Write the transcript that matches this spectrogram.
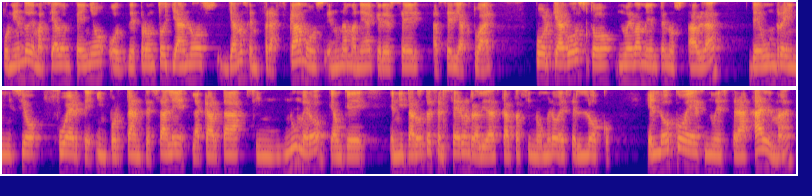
poniendo demasiado empeño o de pronto ya nos, ya nos enfrascamos en una manera de querer ser, hacer y actuar, porque agosto nuevamente nos habla de un reinicio fuerte, importante. Sale la carta sin número, que aunque en mi tarot es el cero, en realidad es carta sin número, es el loco. El loco es nuestra alma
